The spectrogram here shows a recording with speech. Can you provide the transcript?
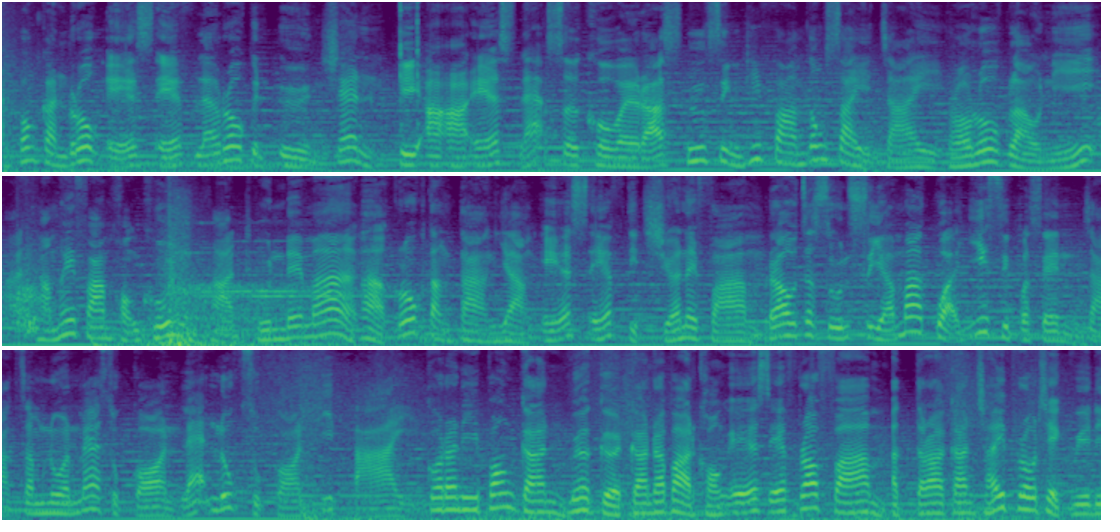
ารป้องกันโรค ASF และโรคอื่นๆ เช่น PRRS และ Cercovirus คือสิ่งที่ฟาร์มต้องใส่ใจ เพราะโรคเหล่านี้อาจทำให้ฟาร์มของคุณขาดทุนได้มาก หากโรคต่างๆ อย่าง ASF ติดเชื้อในฟาร์ม เราจะสูญเสียมากกว่า 20%จากจำนวนแม่สุกรและลูกสุกรที่ตาย กรณีป้องกันเมื่อเกิดการระบาดของ ASF รอบฟาร์ม อัตราการใช้ Protect VD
